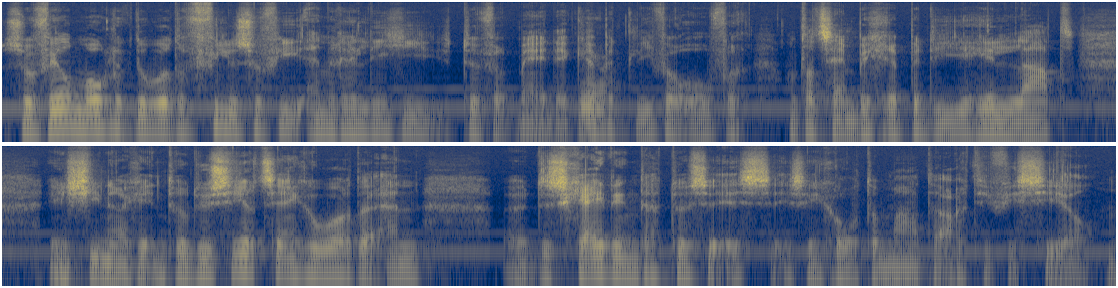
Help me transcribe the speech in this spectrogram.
zoveel mogelijk de woorden filosofie en religie te vermijden. Ik heb het liever over, want dat zijn begrippen die heel laat in China geïntroduceerd zijn geworden en uh, de scheiding daartussen is, is in grote mate artificieel. Hm.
